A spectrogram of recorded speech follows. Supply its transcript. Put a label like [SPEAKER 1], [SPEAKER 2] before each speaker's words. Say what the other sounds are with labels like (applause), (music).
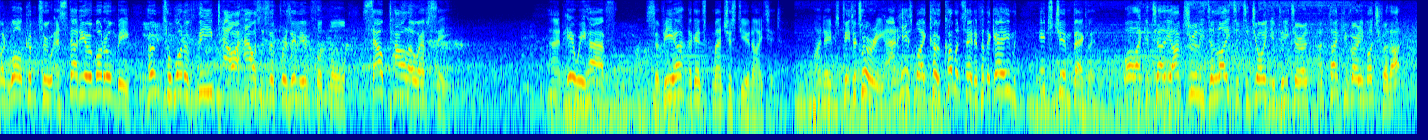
[SPEAKER 1] And welcome to Estadio Morumbi, home to one of the powerhouses of Brazilian football, Sao Paulo FC. And here we have Sevilla against Manchester United. My name's Peter Drury, and here's my co-commentator for the game, it's Jim Beglin.
[SPEAKER 2] Well, I can tell you, I'm truly delighted to join you, Peter, and, and thank you very much for that.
